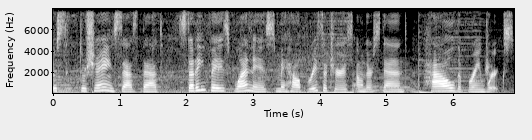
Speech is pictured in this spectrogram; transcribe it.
Duchaine says that studying face blindness may help researchers understand how the brain works.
